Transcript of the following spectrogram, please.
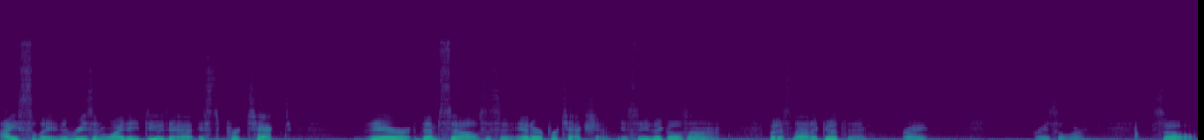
isolate. And the reason why they do that is to protect their themselves. It's an inner protection, you see, that goes on. But it's not a good thing, right? Praise the Lord. So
